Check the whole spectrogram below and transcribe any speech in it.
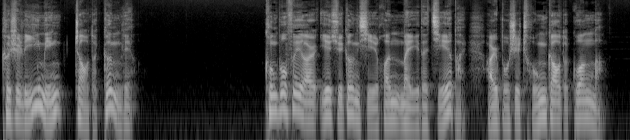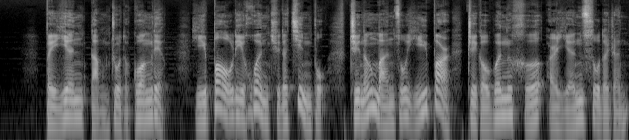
可是黎明照得更亮。孔布菲尔也许更喜欢美的洁白，而不是崇高的光芒。被烟挡住的光亮，以暴力换取的进步，只能满足一半这个温和而严肃的人。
